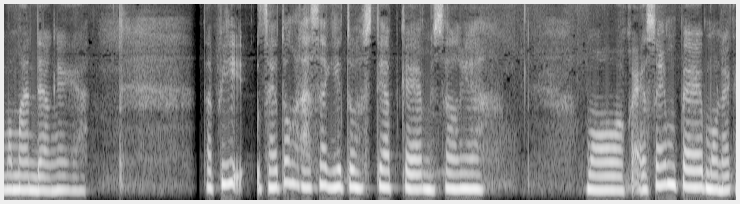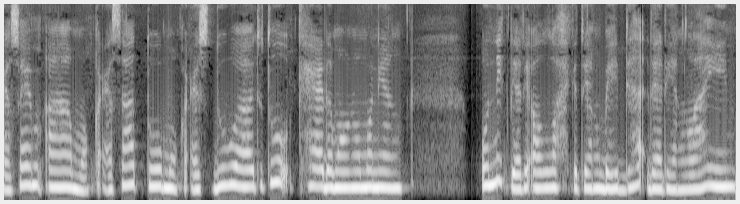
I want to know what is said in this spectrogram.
memandangnya ya. Tapi saya tuh ngerasa gitu setiap kayak misalnya mau ke SMP, mau naik SMA, mau ke S1, mau ke S2 itu tuh kayak ada momen-momen yang unik dari Allah gitu yang beda dari yang lain.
